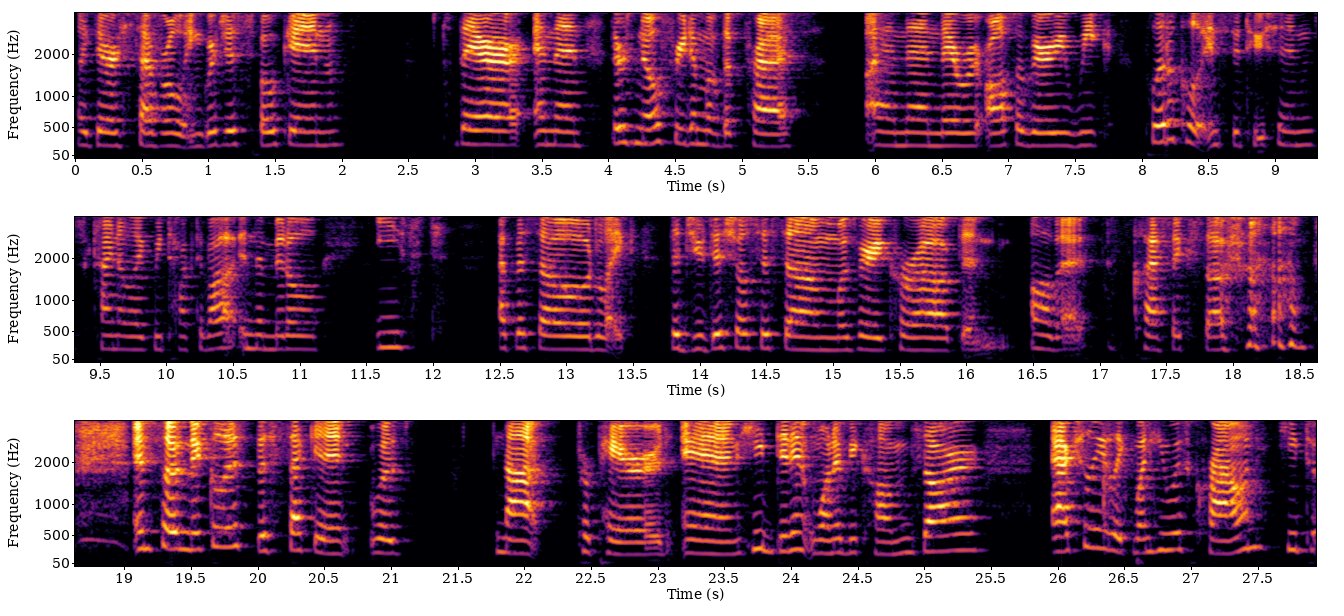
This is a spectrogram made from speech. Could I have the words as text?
like there are several languages spoken there, and then there's no freedom of the press, and then there were also very weak political institutions, kind of like we talked about in the Middle East episode, like the judicial system was very corrupt and all that classic stuff. and so Nicholas II was not prepared and he didn't want to become czar. Actually, like when he was crowned, he t-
